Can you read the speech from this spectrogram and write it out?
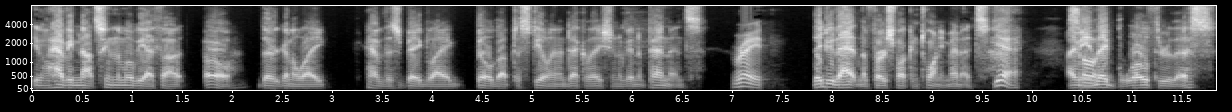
you know, having not seen the movie, I thought, oh, they're going to like have this big like build up to stealing the Declaration of Independence. right. They do that in the first fucking twenty minutes. Yeah, I So- mean, they blow through this.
